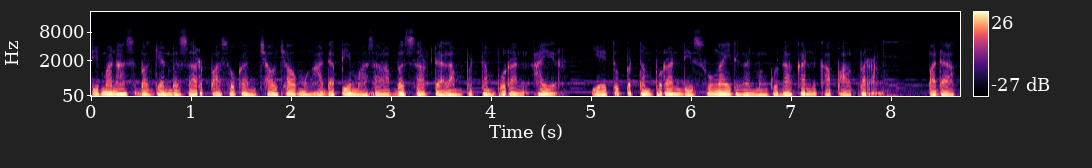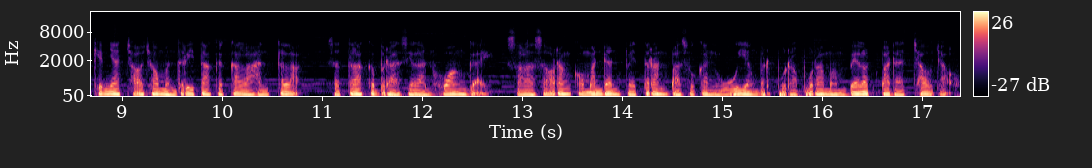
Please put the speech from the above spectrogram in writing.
di mana sebagian besar pasukan Cao Cao menghadapi masalah besar dalam pertempuran air, yaitu pertempuran di sungai dengan menggunakan kapal perang. Pada akhirnya Cao Cao menderita kekalahan telak setelah keberhasilan Huang Gai, salah seorang komandan veteran pasukan Wu yang berpura-pura membelot pada Cao Cao,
